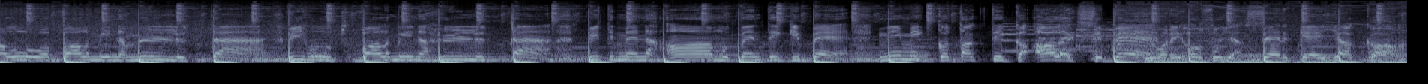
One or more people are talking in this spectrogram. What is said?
Allu on valmiina myllyttää. Vihut valmiina hyllyttää. Piti mennä A, mut mentikin B. Nimikko, taktiikka, Aleksi B. Nuori osuja Sergei jakaa.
